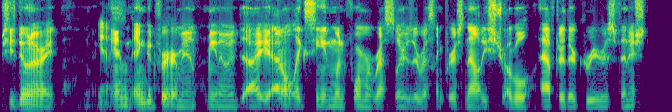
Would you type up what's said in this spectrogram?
She's doing all right. Yeah, and and good for her, man. You know, I I don't like seeing when former wrestlers or wrestling personalities struggle after their career is finished.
